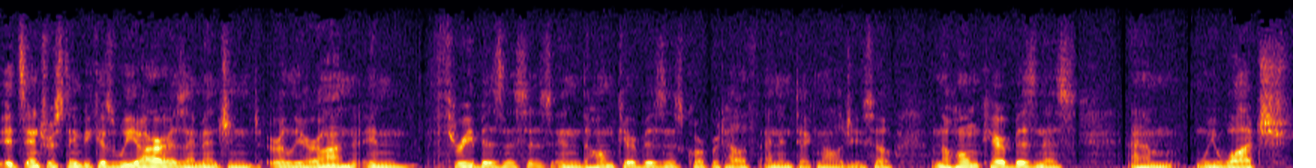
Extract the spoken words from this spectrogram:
it's interesting because we are, as I mentioned earlier on, in three businesses in the home care business, corporate health, and in technology. So in the home care business, um, we watch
